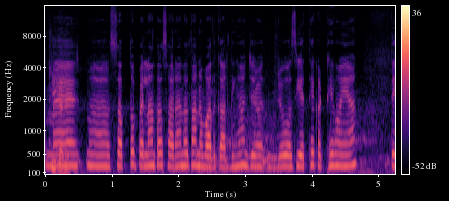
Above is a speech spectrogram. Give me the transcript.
ਮੈਂ ਅ, ਸਭ ਤੋਂ ਪਹਿਲਾਂ ਤਾਂ ਸਾਰਿਆਂ ਦਾ ਧੰਨਵਾਦ ਕਰਦੀ ਹਾਂ ਜੋ- ਜੋ ਅਸੀਂ ਇੱਥੇ ਇਕੱਠੇ ਹੋਏ ਆ ਤੇ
